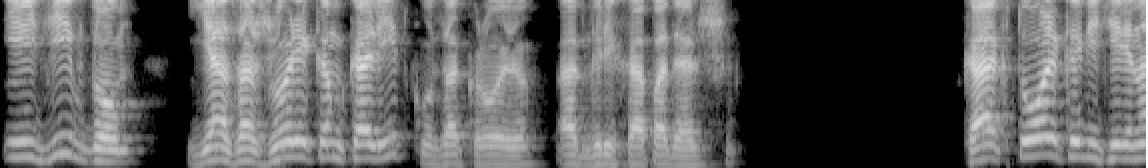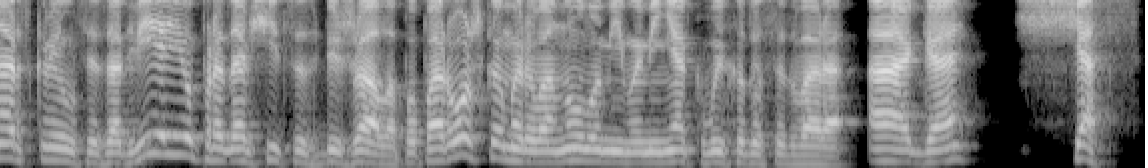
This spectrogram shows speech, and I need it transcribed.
иди в дом, я за Жориком калитку закрою от греха подальше. Как только ветеринар скрылся за дверью, продавщица сбежала по порожкам и рванула мимо меня к выходу со двора. Ага, Сейчас.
